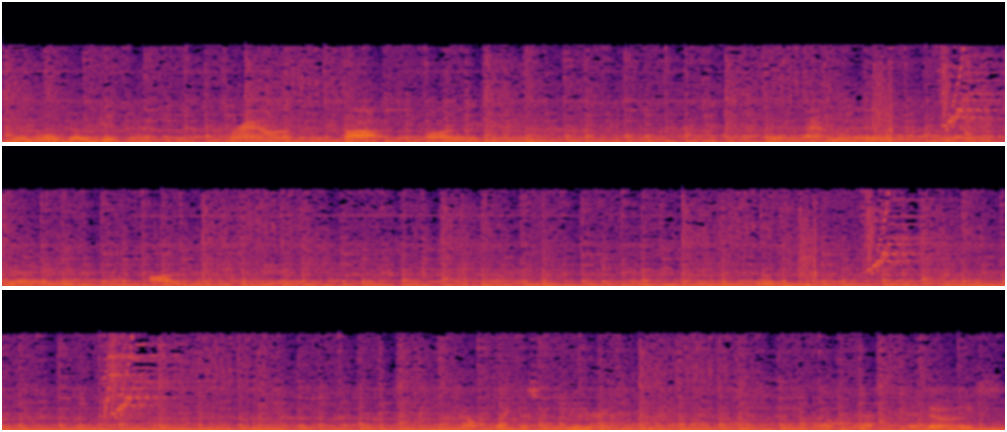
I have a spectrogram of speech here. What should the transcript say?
Then we'll go get that crown up at the top part of the game. Then that way. I don't think this computer anything. Oh, yep, it does.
